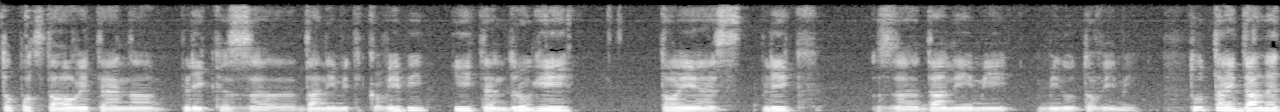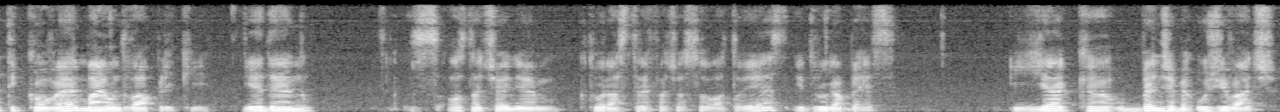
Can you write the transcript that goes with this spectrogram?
to podstawowy ten plik z danymi tikowymi i ten drugi to jest plik z danymi minutowymi. Tutaj dane tikowe mają dwa pliki. Jeden z oznaczeniem, która strefa czasowa to jest i druga bez. Jak będziemy używać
